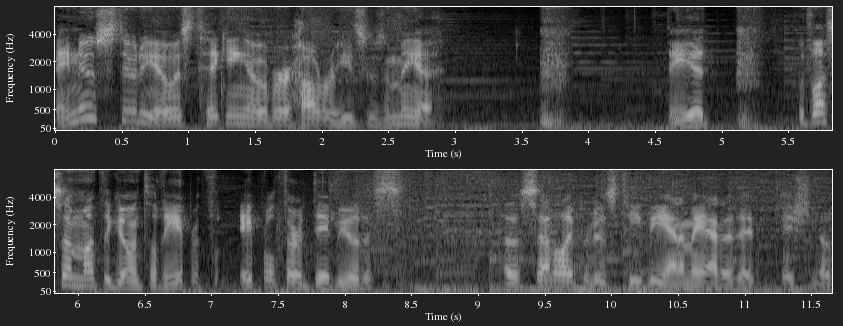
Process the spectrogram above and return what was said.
A new studio is taking over Haruhi Suzumiya. the uh, with less than a month to go until the April April third debut of this of the Satelight-produced TV anime adaptation of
